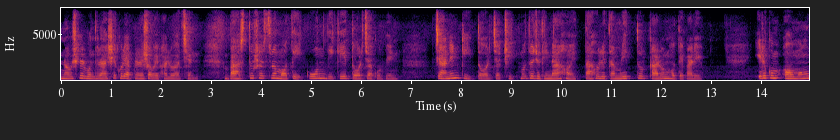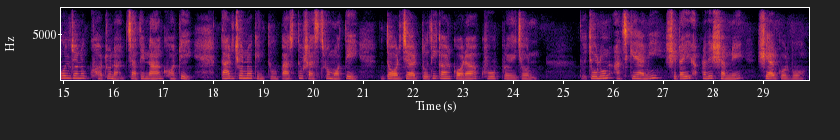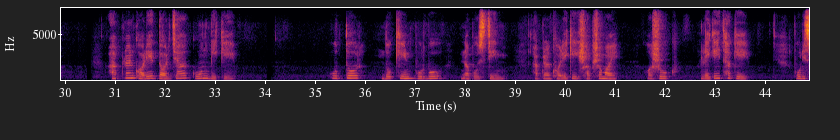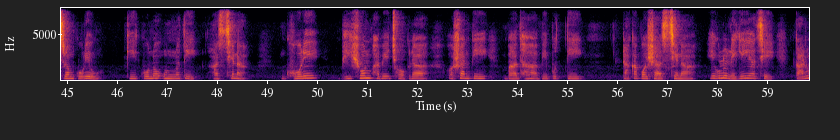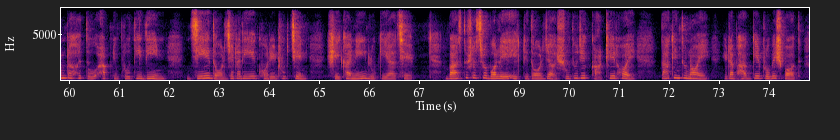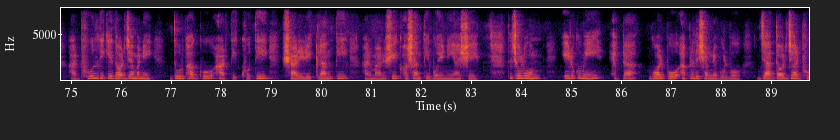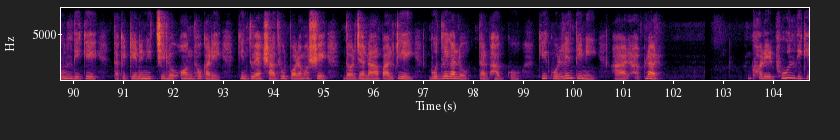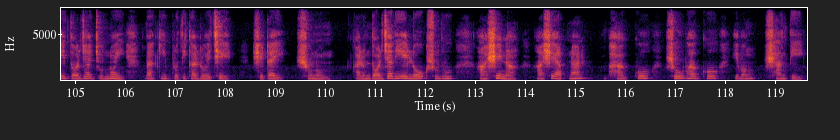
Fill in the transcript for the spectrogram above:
নমস্কার বন্ধুরা, আশা করি আপনারা সবাই ভালো আছেন। বাস্তুশাস্ত্র মতে কোন দিকে দরজা করবেন? জানেন কি, দরজা ঠিকমতো যদি না হয়, তাহলে তা মৃত্যুর কারণ হতে পারে। এরকম অমঙ্গলজনক ঘটনা যাতে না ঘটে, তার জন্য কিন্তু বাস্তুশাস্ত্র মতে দরজার প্রতিকার করা খুব প্রয়োজন। তো চলুন, আজকে আমি সেটাই আপনাদের সামনে শেয়ার করব। আপনার ঘরের দরজা কোন দিকে? উত্তর, দক্ষিণ, পূর্ব না পশ্চিম? আপনার ঘরে কি সবসময় অসুখ লেগেই থাকে? পরিশ্রম করেও কি কোনো উন্নতি আসছে না? ঘরে ভীষণভাবে ঝগড়া, অশান্তি, বাধা, বিপত্তি টাকা পয়সা আসছে না। এগুলো লেগেই আছে। কারণটা হয়তো আপনি প্রতিদিন যে দরজাটা দিয়ে ঘরে ঢুকছেন, সেখানেই লুকিয়ে আছে। বাস্তুশাস্ত্র বলে একটি দরজা শুধু যে কাঠের হয়, তা কিন্তু নয়, এটা ভাগ্যের প্রবেশ পথ আর ভুল দিকে দরজা মানে দুর্ভাগ্য, আর্থিক ক্ষতি, শারীরিক ক্লান্তি আর মানসিক অশান্তি বয়ে নিয়ে আসে। তো চলুন, এরকমই একটা গল্প আপনাদের সামনে বলব যার দরজার ভুল দিকে তাকে টেনে নিচ্ছিল অন্ধকারে। কিন্তু এক সাধুর পরামর্শে দরজা না পাল্টিয়েই বদলে গেল তার ভাগ্য। কি করলেন তিনি? আর আপনার ঘরের ভুল দিকে দরজার জন্যই বা কী প্রতিকার রয়েছে সেটাই শুনুন। কারণ দরজা দিয়ে লোক শুধু আসে না, আসে আপনার ভাগ্য, সৌভাগ্য এবং শান্তি।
